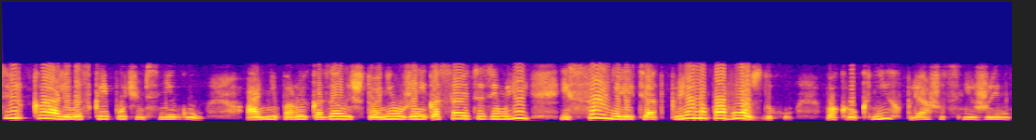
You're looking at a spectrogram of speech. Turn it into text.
сверкали на скрипучем снегу. Анне порой казалось, что они уже не касаются земли, и сани летят прямо по воздуху, вокруг них пляшут снежинки.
